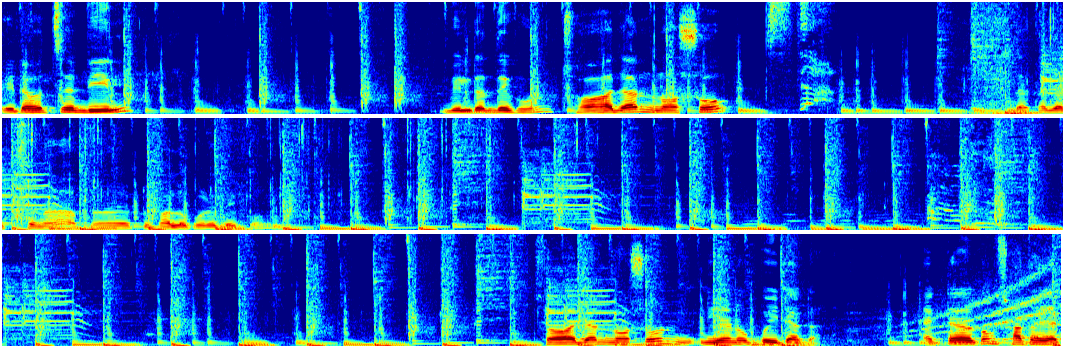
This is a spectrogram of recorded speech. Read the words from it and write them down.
এটা হচ্ছে বিল। বিলটা দেখুন ছ হাজার নশো। দেখা যাচ্ছে না, আপনারা একটু ভালো করে দেখুন। ছ হাজার নশো নিরানব্বই টাকা। একটা এরকম সাত হাজার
